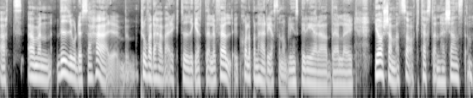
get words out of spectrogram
att ja, men, vi gjorde så här, prova det här verktyget eller följ, kolla på den här resan och bli inspirerad eller gör samma sak, testa den här tjänsten.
